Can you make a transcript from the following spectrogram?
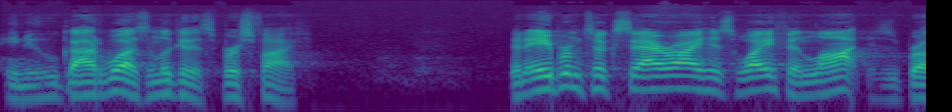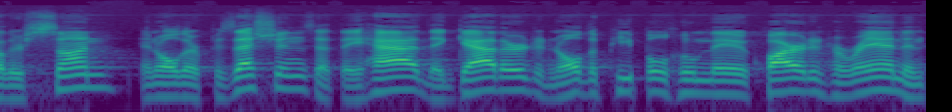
He knew who God was. And look at this, verse 5. Then Abram took Sarai, his wife, and Lot, his brother's son, and all their possessions that they had, they gathered, and all the people whom they acquired in Haran, and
